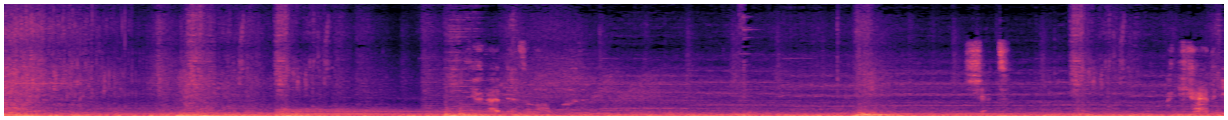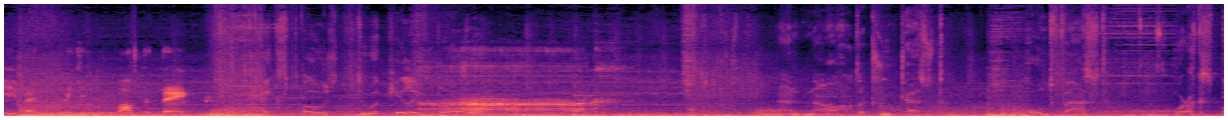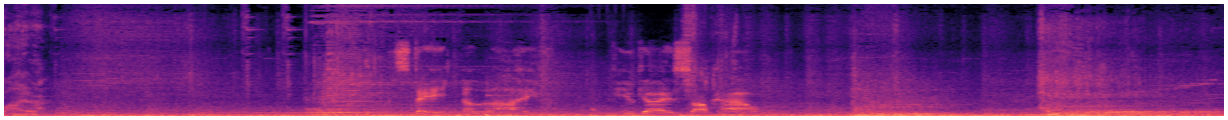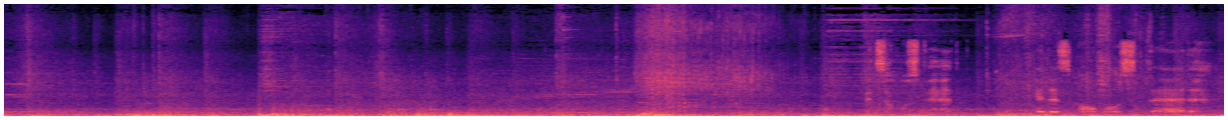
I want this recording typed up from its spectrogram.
Yeah, that is a lot of blood. Shit. I can't even freaking walk the thing. Exposed to a killing blow. And now the true test. Hold fast or expire. Stay alive. If you guys somehow It's almost dead. It is almost dead.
